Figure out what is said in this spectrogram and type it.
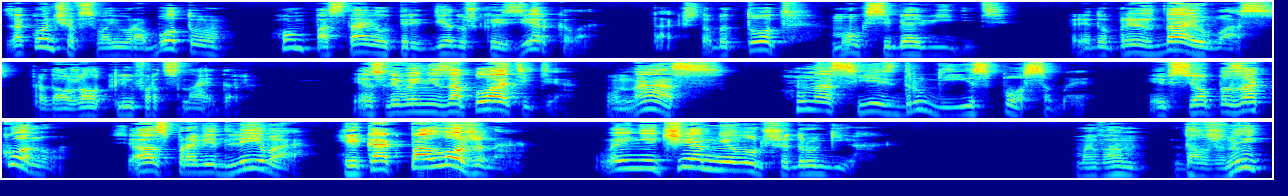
Закончив свою работу, он поставил перед дедушкой зеркало, так, чтобы тот мог себя видеть. «Предупреждаю вас», — продолжал Клиффорд Снайдер. «Если вы не заплатите, у нас, у нас есть другие способы. И все по закону, все справедливо и как положено. Вы ничем не лучше других. «Мы вам должны,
